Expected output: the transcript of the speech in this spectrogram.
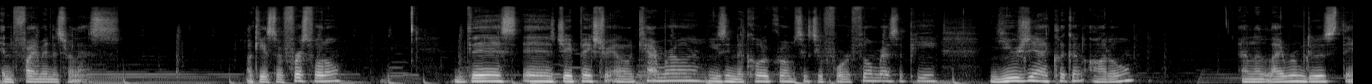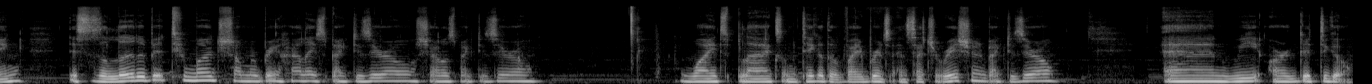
in five minutes or less Okay, so first photo. This is JPEG straight out of camera using the Kodachrome 64 film recipe. Usually I click on auto and let Lightroom do its thing. This is a little bit too much. So I'm gonna bring highlights back to zero, shadows back to zero, whites, blacks. I'm gonna take out the vibrance and saturation back to zero. And we are good to go.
